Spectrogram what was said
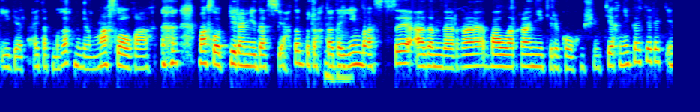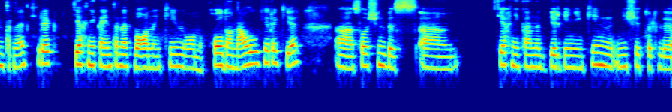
егер айтатын болсақ маслоуға маслоу пирамидасы сияқты бұл жақта да ең бастысы адамдарға балаларға не керек оқу үшін? Техника керек интернет керек. Техника интернет болғаннан кейін оны қолдана алу керек иә. Ә, сол үшін біз техниканы бергеннен кейін неше түрлі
